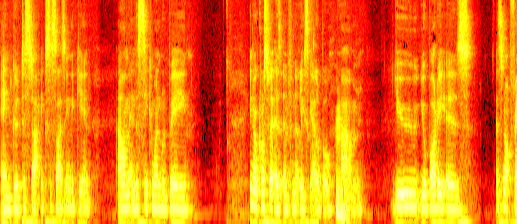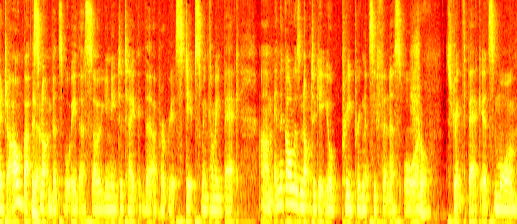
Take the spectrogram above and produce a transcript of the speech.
and good to start exercising again. Um, and the second one would be, you know, CrossFit is infinitely scalable. Um, you your body is it's not fragile, but it's Yeah. not invincible either. So you need to take the appropriate steps when coming back. Um, and the goal is not to get your pre-pregnancy fitness or Sure. Strength back. It's more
